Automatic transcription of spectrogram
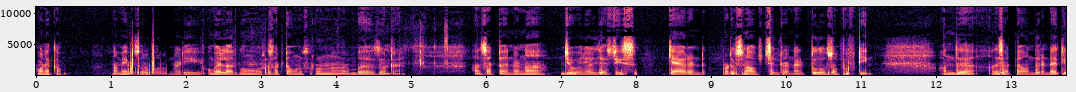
வணக்கம். நம்ம எபிசோடு போகிறதுக்கு முன்னாடி உங்கள் எல்லாருக்கும் ஒரு சட்டம் ஒன்று சொல்லணும்னு நான் ரொம்ப சொல்கிறேன் அந்த சட்டம் என்னென்னா juvenile justice care and protection of children act two thousand fifteen அந்த அந்த சட்டம் வந்து ரெண்டாயிரத்தி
